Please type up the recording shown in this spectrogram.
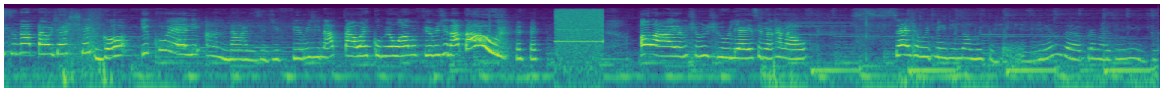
isso, o Natal já chegou e com ele análise de filmes de Natal. Ai, como eu amo filmes de Natal! Olá, eu me chamo Júlia, esse é meu canal. Seja muito bem-vindo ou muito bem-vinda para mais um vídeo.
